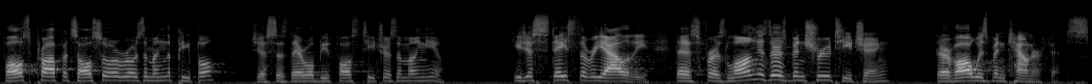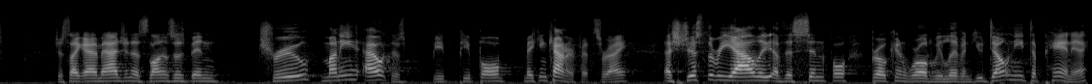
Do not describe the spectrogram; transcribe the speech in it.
False prophets also arose among the people, just as there will be false teachers among you. He just states the reality that as for as long as there's been true teaching, there have always been counterfeits. Just like I imagine, as long as there's been true money out, there's be people making counterfeits, right? That's just the reality of this sinful, broken world we live in. You don't need to panic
